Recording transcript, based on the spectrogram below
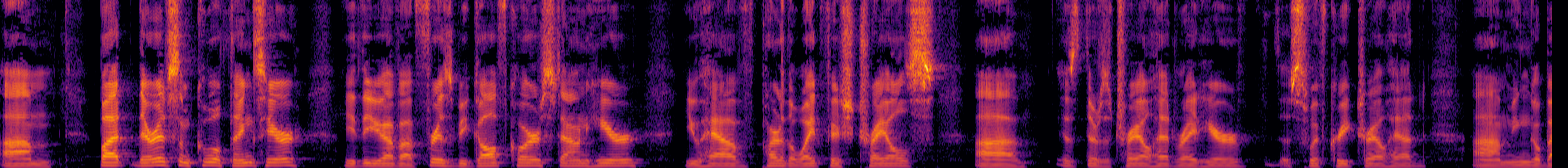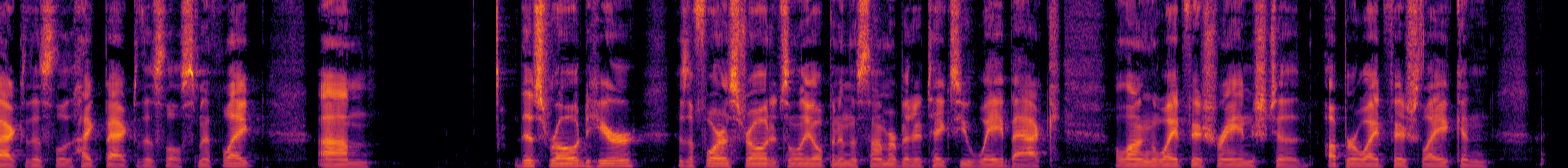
Um, but there is some cool things here. You, you have a frisbee golf course down here. You have part of the Whitefish Trails. Uh, is there's a trailhead right here, the Swift Creek Trailhead. Um, you can go back to this little hike back to this little Smith Lake. Um, this road here is a forest road. It's only open in the summer, but it takes you way back along the Whitefish Range to Upper Whitefish Lake and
